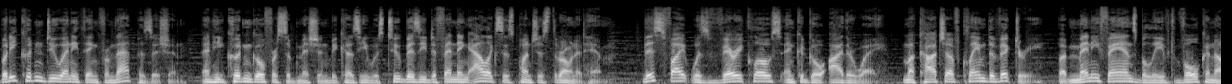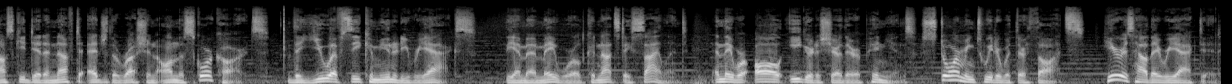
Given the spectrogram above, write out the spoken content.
but he couldn't do anything from that position, and he couldn't go for submission because he was too busy defending Alex's punches thrown at him. This fight was very close and could go either way. Makhachev claimed the victory, but many fans believed Volkanovski did enough to edge the Russian on the scorecards. The UFC community reacts. The MMA world could not stay silent, and they were all eager to share their opinions, storming Twitter with their thoughts. Here is how they reacted.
